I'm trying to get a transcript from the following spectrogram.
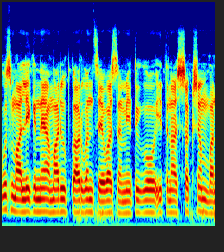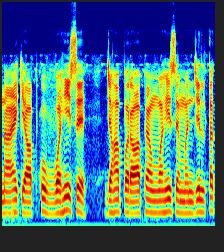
उस मालिक ने हमारी उपकारवन सेवा समिति को इतना सक्षम बनाया कि आपको वहीं से, जहाँ पर आप हैं, वहीं से मंजिल तक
